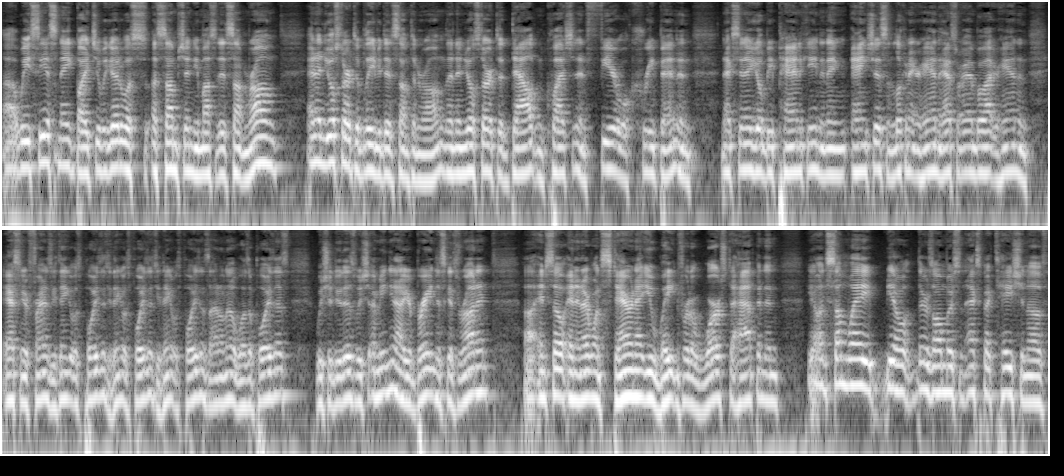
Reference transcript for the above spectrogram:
Uh, we see a snake bite you, we go to a assumption you must have did something wrong, and then you'll start to believe you did something wrong, and then you'll start to doubt and question, and fear will creep in, and Next thing you'll be panicking and anxious and looking at your hand, asking about your hand, and asking your friends, "Do you think it was poisonous? Do you think it was poisonous? Do you think it was poisonous? I don't know. Was it poisonous? We should do this. We should." I mean, you know your brain just gets running, uh, and so and then everyone's staring at you, waiting for the worst to happen, and you know, in some way, you know, there's almost an expectation of,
